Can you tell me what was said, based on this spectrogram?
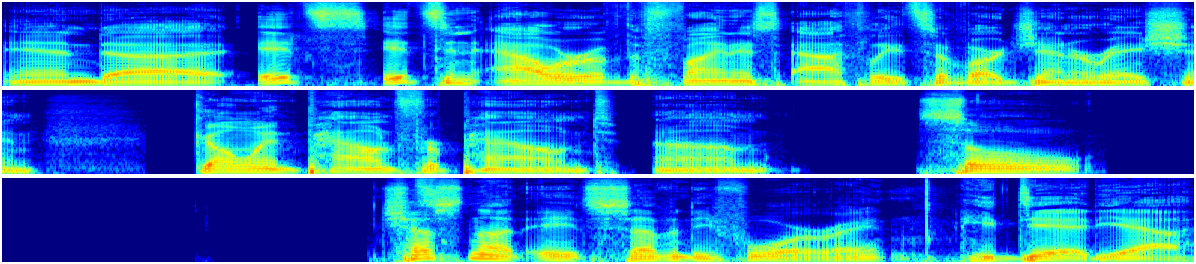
and uh, it's it's an hour of the finest athletes of our generation, going pound for pound. Um, So Chestnut ate 74, right? he did, yeah.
